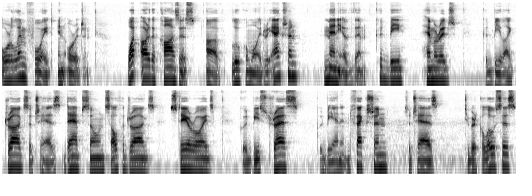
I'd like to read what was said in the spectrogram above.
or lymphoid in origin. What are the causes of leukemoid reaction? Many of them could be hemorrhage, could be like drugs such as dapsone, sulfa drugs, steroids, could be stress, could be an infection such as tuberculosis,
